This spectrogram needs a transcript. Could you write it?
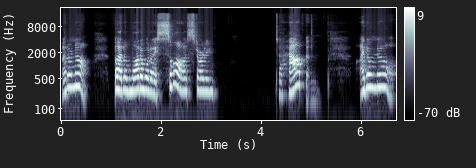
I don't know. But a lot of what I saw is starting to happen. I don't know.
